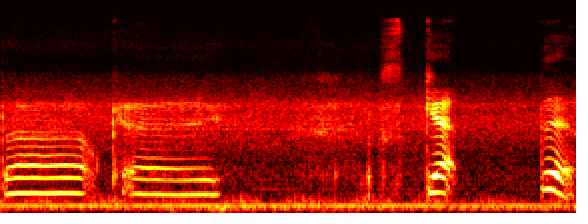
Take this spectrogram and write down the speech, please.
That, okay. Let's get this.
